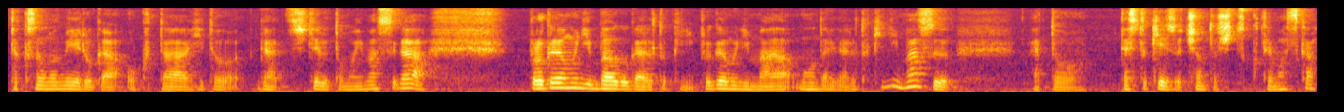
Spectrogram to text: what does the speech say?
たくさんのメールが送った人がしてると思いますが、プログラムにバグがあるときに、プログラムに問題があるときに、まず、えっと、テストケースをちゃんと作ってますか？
